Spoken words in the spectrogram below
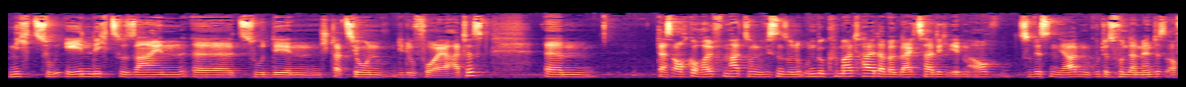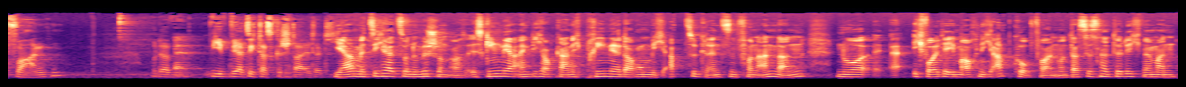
nicht zu ähnlich zu sein äh, zu den Stationen, die du vorher hattest. Ähm, das auch geholfen hat, so ein bisschen so eine Unbekümmertheit, aber gleichzeitig eben auch zu wissen, ja, ein gutes Fundament ist auch vorhanden. Oder wie, wie hat sich das gestaltet? Ja, mit Sicherheit so eine Mischung aus. Es ging mir eigentlich auch gar nicht primär darum, mich abzugrenzen von anderen. Nur äh, ich wollte eben auch nicht abkupfern. Und das ist natürlich, wenn man,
